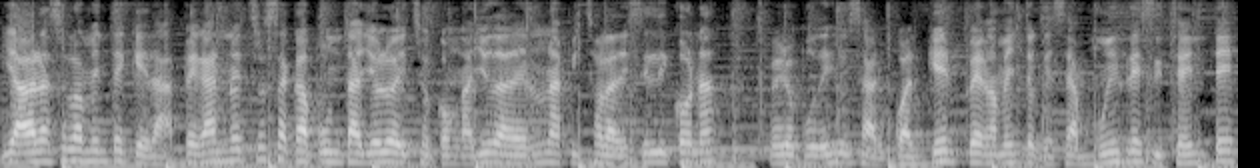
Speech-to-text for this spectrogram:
y ahora solamente queda pegar nuestro sacapunta, yo lo he hecho con ayuda de una pistola de silicona, pero podéis usar cualquier pegamento que sea muy resistente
